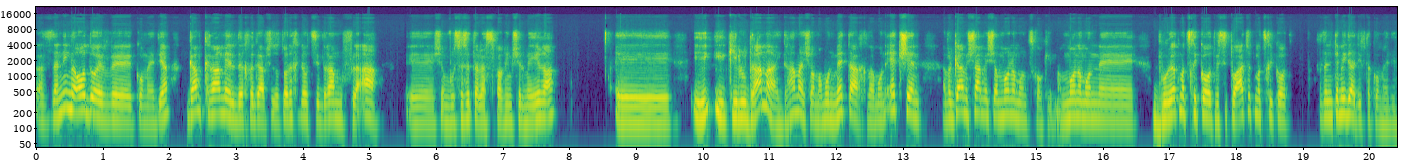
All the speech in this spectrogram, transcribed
אז אני מאוד אוהב uh, קומדיה, גם קרמל, דרך אגב, שזאת הולכת להיות סדרה מופלאה, uh, שמבוססת על הספרים של מאירה, uh, היא, היא כאילו דרמה, היא דרמה, יש שם המון מתח והמון אקשן, אבל גם שם יש המון המון צחוקים, המון המון uh, דמויות מצחיקות וסיטואציות מצחיקות, אז אני תמיד אעדיף את הקומדיה.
